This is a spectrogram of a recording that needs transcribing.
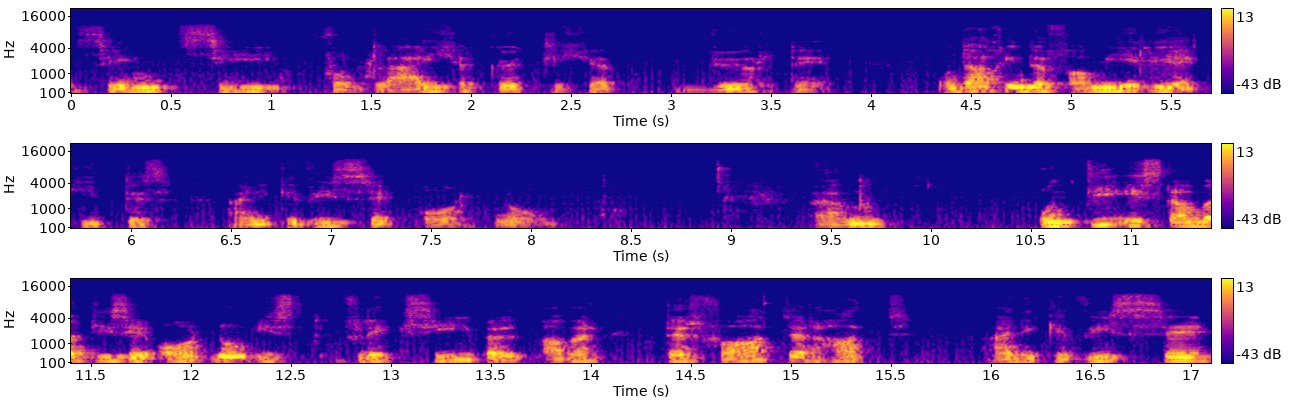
sind sie von gleicher göttlicher Würde. Und auch in der Familie gibt es eine gewisse Ordnung. Ähm, und die ist aber, diese Ordnung ist flexibel, aber der Vater hat eine gewisse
